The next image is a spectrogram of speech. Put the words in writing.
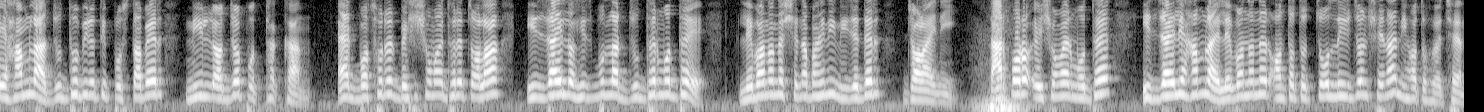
এই হামলা যুদ্ধবিরতি প্রস্তাবের নির্লজ্জ প্রত্যাখ্যান। এক বছরের বেশি সময় ধরে চলা ইসরায়েল ও হিজবুল্লাহর যুদ্ধের মধ্যে লেবাননের সেনাবাহিনী নিজেদের জড়ায়নি। তারপরও এই সময়ের মধ্যে ইসরায়েলি হামলায় লেবাননের অন্তত চল্লিশ জন সেনা নিহত হয়েছেন।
